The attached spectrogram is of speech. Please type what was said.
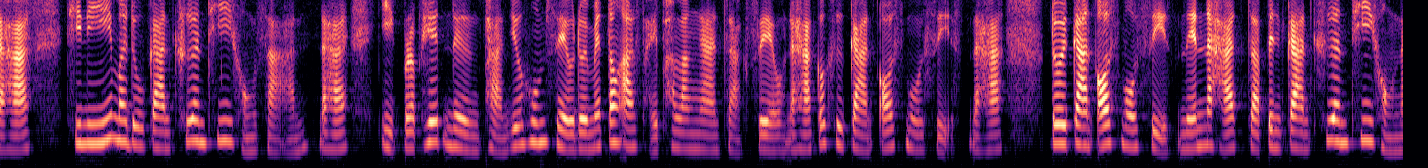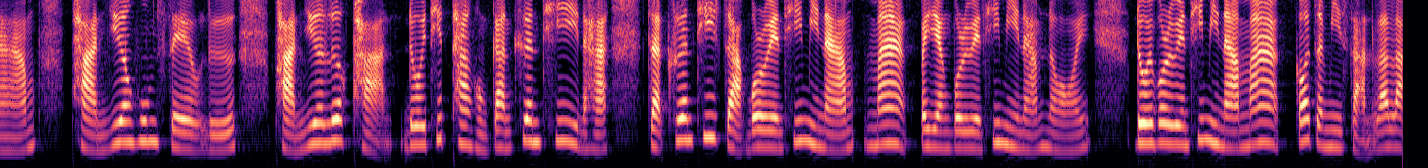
นะคะ ทีนี้มาดูการเคลื่อนที่ของสารนะคะ อีกประเภทหนึ่งผ่านเยื่อหุ้มเซลล์โดยไม่ต้องอาศัยพลังงานจากเซลล์นะคะ ก็คือการออสโมซิสนะคะ โดยการออสโมซิสเน้นนะคะ จะเป็นการการเคลื่อนที่ของน้ำผ่านเยื่อหุ้มเซลล์ หรือผ่านเยื่อเลือกผ่าน โดยทิศทางของการเคลื่อนที่นะคะ จะเคลื่อนที่จากบริเวณที่มีน้ำมากไปยังบริเวณที่มีน้ำน้อย โดยบริเวณที่มีน้ำมากก็จะมีสารละล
